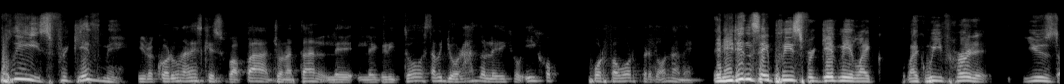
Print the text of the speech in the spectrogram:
please forgive me. Y recuerdo una vez que su papá, Jonathan, le, le gritó, estaba llorando, le dijo, hijo, por favor, perdóname. And he didn't say, please forgive me like, like we've heard it used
